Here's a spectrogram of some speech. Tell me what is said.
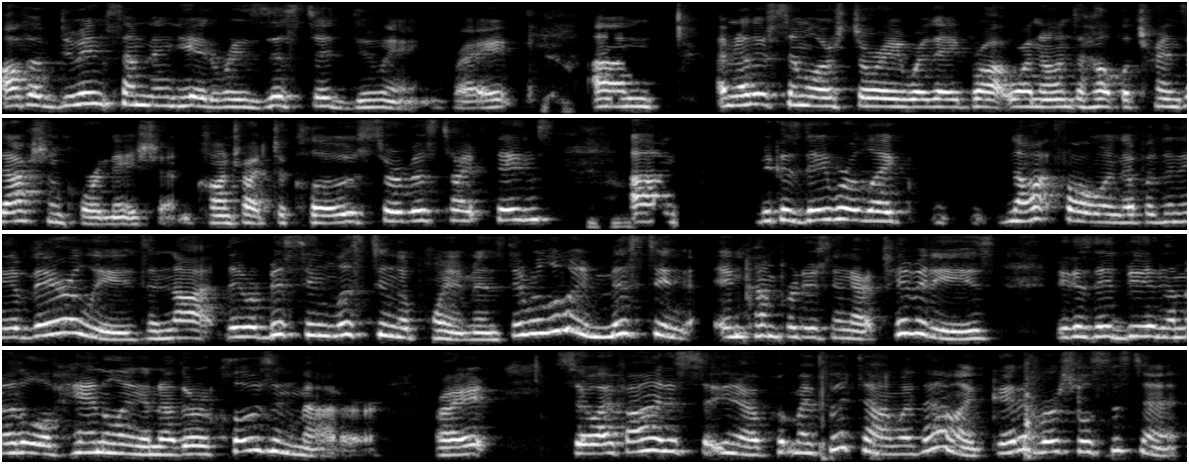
off of doing something he had resisted doing. Right. Um, another similar story where they brought one on to help with transaction coordination, contract to close service type things. Mhm. Um, because they were like not following up with any of their leads and not they were missing listing appointments. They were literally missing income producing activities because they'd be in the middle of handling another closing matter right? So i finally just you know put my foot down with them like get a virtual assistant.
